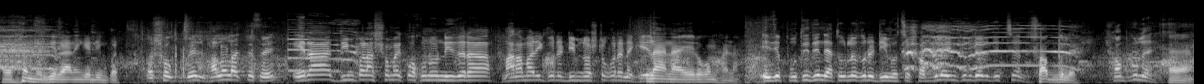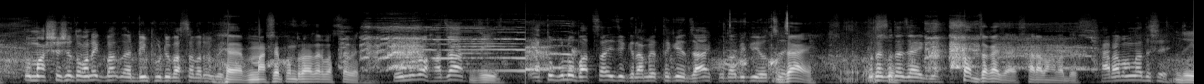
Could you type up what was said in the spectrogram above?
হ্যাঁ মুরগি রানিংয়ে ডিম পাচ্ছে দর্শক বেশ ভালো লাগতেছে। এরা ডিম পাড়ার সময় কখনো নিজেরা মারামারি করে ডিম নষ্ট করে নাকি? না না এরকম হয় না। এই যে প্রতিদিন এতগুলো করে ডিম হচ্ছে সবগুলো ইনকিউবেটরে দিচ্ছেন? সবগুলো। সবগুলো? হ্যাঁ। তো মাস শেষে তো অনেক ডিম ফুটে বাচ্চা বার হবে। হ্যাঁ মাসে পনেরো হাজার বাচ্চা বের পনেরো হাজার? জি। এতগুলো বাচ্চা এই যে গ্রামের থেকে যায় কোথায় বিক্রি হচ্ছে? যায়। কোথায় কোথায় যায় এগুলো? সব জায়গায় যায় সারা বাংলাদেশ। সারা বাংলাদেশে? জি।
